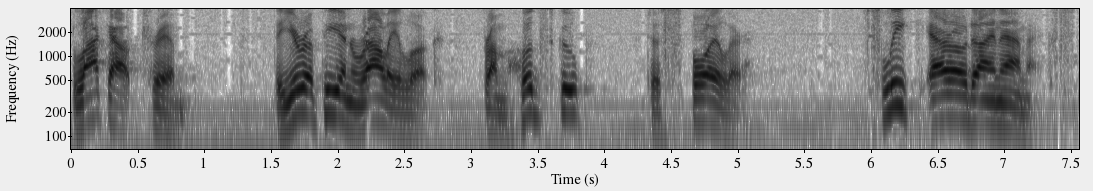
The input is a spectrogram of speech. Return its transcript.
Blackout trim, the European rally look, from hood scoop to spoiler. Sleek aerodynamics,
